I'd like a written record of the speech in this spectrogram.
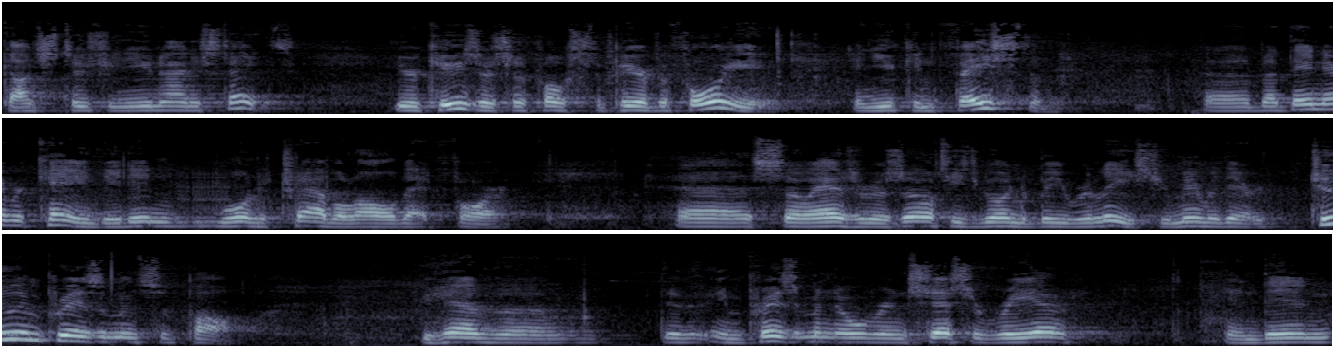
Constitution of the United States. Your accusers are supposed to appear before you, and you can face them. Uh, but they never came. They didn't want to travel all that far. Uh, so as a result, he's going to be released. Remember there are two imprisonments of Paul. You have uh, the imprisonment over in Caesarea, and then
